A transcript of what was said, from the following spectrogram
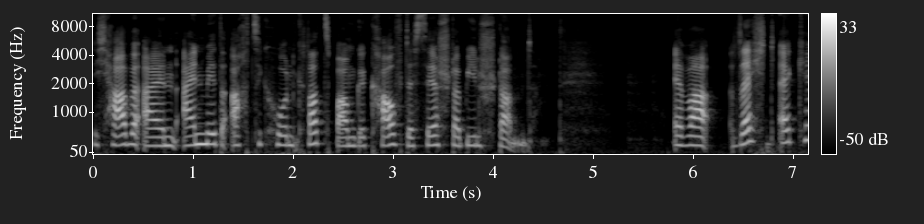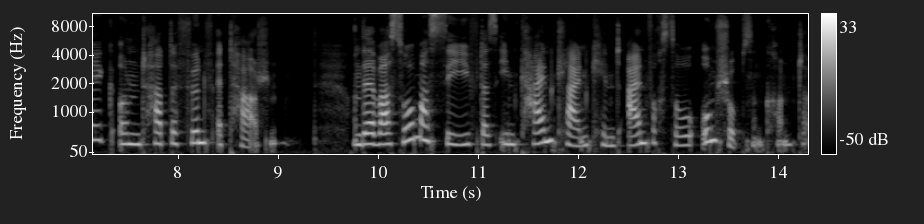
Ich habe einen 1,80 Meter hohen Kratzbaum gekauft, der sehr stabil stand. Er war rechteckig und hatte fünf Etagen. Und er war so massiv, dass ihn kein Kleinkind einfach so umschubsen konnte.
